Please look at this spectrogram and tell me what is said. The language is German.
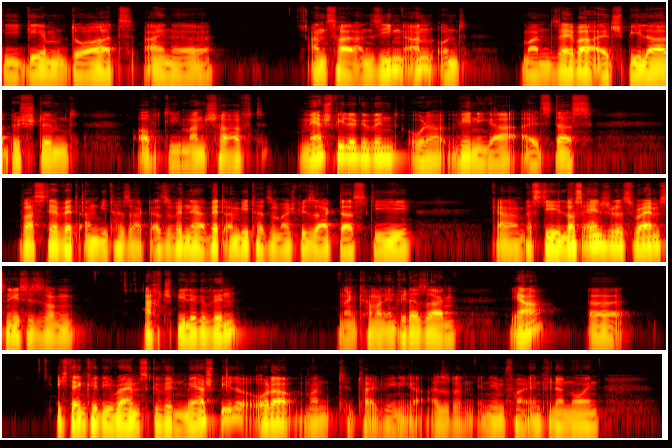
Die geben dort eine Anzahl an Siegen an und man selber als Spieler bestimmt, ob die Mannschaft mehr Spiele gewinnt oder weniger als das, was der Wettanbieter sagt. Also wenn der Wettanbieter zum Beispiel sagt, dass die, keine Ahnung, dass die Los Angeles Rams nächste Saison acht Spiele gewinnen, dann kann man entweder sagen, ja, äh, ich denke, die Rams gewinnen mehr Spiele oder man tippt halt weniger. Also dann in dem Fall entweder neun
